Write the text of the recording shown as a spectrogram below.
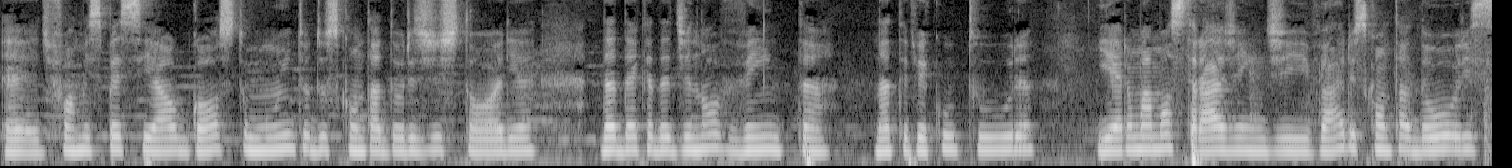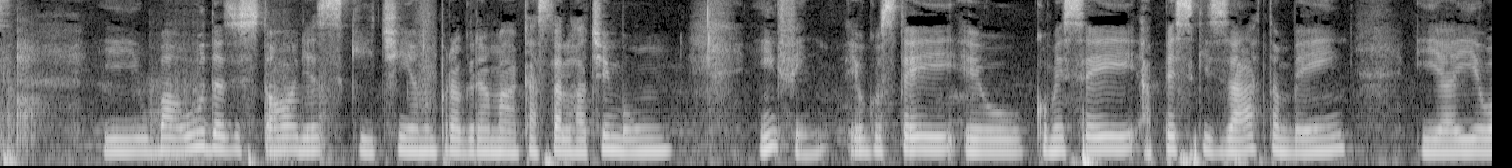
é, de forma especial, gosto muito dos contadores de história da década de 90 na TV Cultura. E era uma amostragem de vários contadores e o baú das histórias que tinha no programa Castelo Ratimbum. Enfim, eu gostei, eu comecei a pesquisar também, e aí eu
